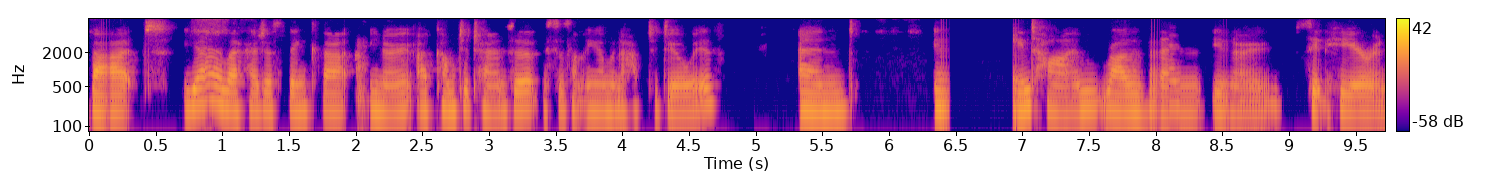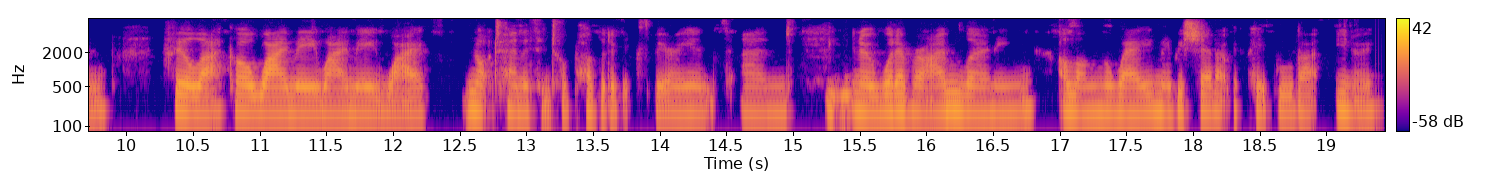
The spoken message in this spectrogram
but yeah, like I just think that, you know, I've come to terms with it. This is something I'm going to have to deal with. And in the meantime, rather than, you know, sit here and feel like, oh, why me? Why me? Why not turn this into a positive experience? And, you know, whatever I'm learning along the way, maybe share that with people that, you know,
